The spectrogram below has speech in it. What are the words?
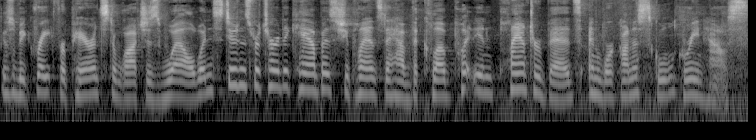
This will be great for parents to watch as well. When students return to campus, she plans to have the club put in planter beds and work on a school greenhouse.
